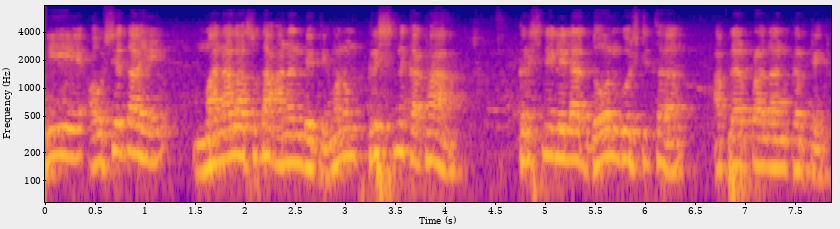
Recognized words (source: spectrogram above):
ही औषध आहे मनाला सुद्धा आनंद देते. म्हणून कृष्ण कथा कृष्ण लीला दोन गोष्टीचं आपल्याला प्रदान करते.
